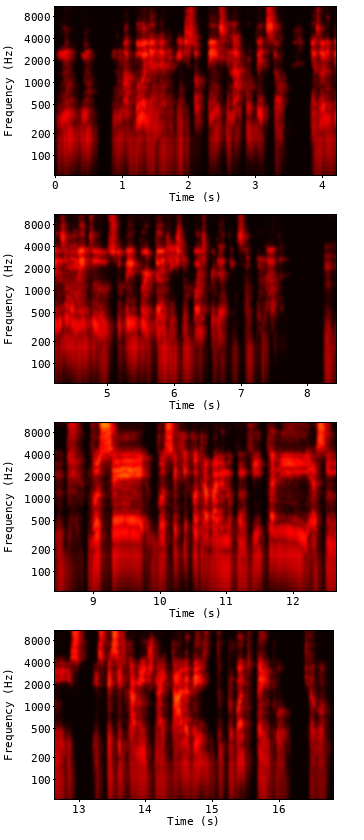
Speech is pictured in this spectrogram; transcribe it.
num, num, numa bolha, né? Para que a gente só pense na competição. E as Olimpíadas é um momento super importante. A gente não pode perder atenção com nada. Né? Uhum. Você você ficou trabalhando com o Vitali, assim, especificamente na Itália, desde por quanto tempo, Thiago?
